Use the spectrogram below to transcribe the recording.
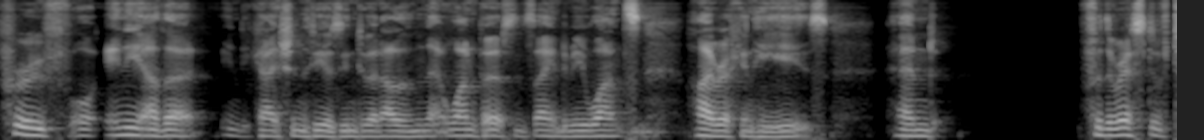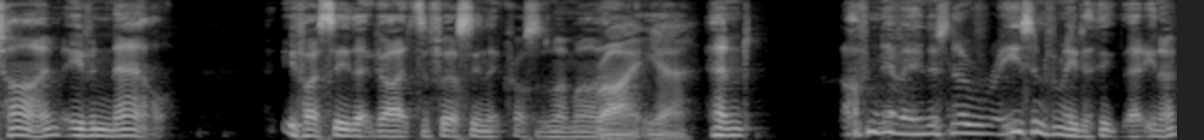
proof or any other indication that he was into it other than that one person saying to me once, I reckon he is. And for the rest of time, even now, if I see that guy, it's the first thing that crosses my mind. Right. Yeah. And I've never, there's no reason for me to think that, you know.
